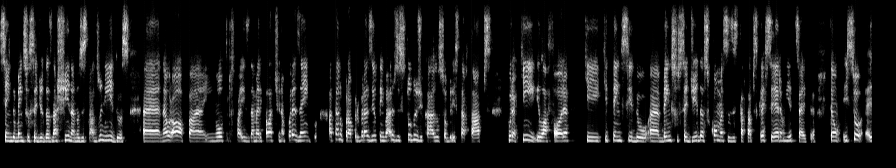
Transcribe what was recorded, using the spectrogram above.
sendo bem-sucedidas na China, nos Estados Unidos, é, na Europa, em outros países da América Latina, por exemplo, até no próprio Brasil, tem vários estudos de casos sobre startups por aqui e lá fora que, que têm sido uh, bem sucedidas, como essas startups cresceram e etc. Então, isso, é,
